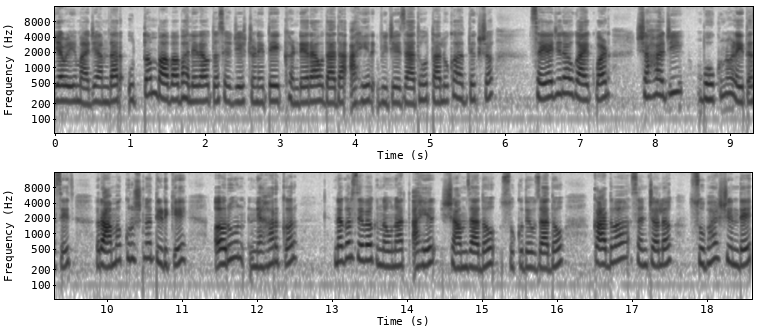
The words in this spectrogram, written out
यावेळी माजी आमदार उत्तम बाबा भालेराव तसेच ज्येष्ठ नेते खंडेराव दादा आहेर विजय जाधव तालुका अध्यक्ष सयाजीराव गायकवाड शहाजी भोकनळे तसेच रामकृष्ण तिडके अरुण नेहारकर नगरसेवक नवनाथ आहेर श्याम जाधव सुखदेव जाधव कादवा संचालक सुभाष शिंदे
